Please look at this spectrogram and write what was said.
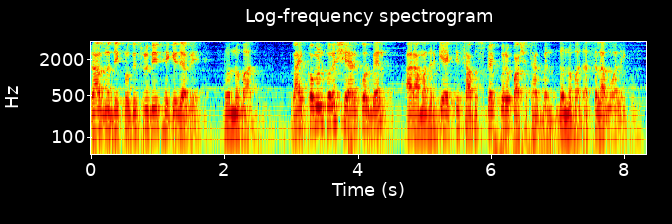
রাজনৈতিক প্রতিশ্রুতি থেকে যাবে? ধন্যবাদ। লাইক কমেন্ট করে শেয়ার করবেন, আর আমাদেরকে একটি সাবস্ক্রাইব করে পাশে থাকবেন। ধন্যবাদ। আসসালামু আলাইকুম।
